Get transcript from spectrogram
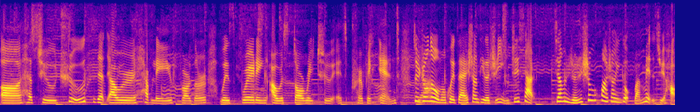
Uh, has to choose that our heavenly Father was bringing our story to its perfect end. 最终呢，我们会在上帝的指引之下，将人生画上一个完美的句号。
